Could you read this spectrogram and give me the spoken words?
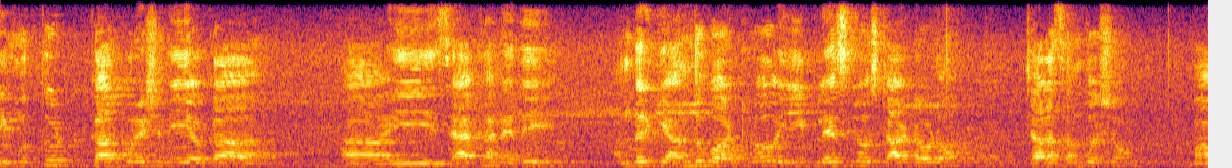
ఈ ముత్తూట్ కార్పొరేషన్ ఈ యొక్క ఈ శాఖ అనేది అందరికీ అందుబాటులో ఈ ప్లేస్లో స్టార్ట్ అవ్వడం చాలా సంతోషం. మా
